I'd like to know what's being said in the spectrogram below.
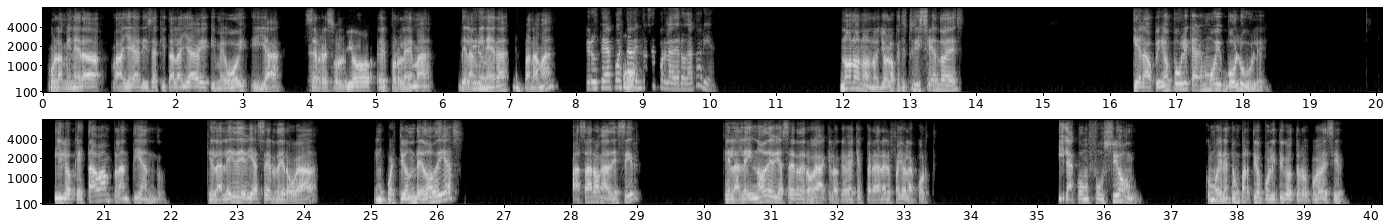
o la minera va a llegar y dice, quita la llave y me voy y ya se resolvió el problema de la Pero- minera en Panamá? Pero usted apuesta O- entonces por la derogatoria. No, no, no, no. Yo lo que te estoy diciendo es que la opinión pública es muy voluble. Y lo que estaban planteando, que la ley debía ser derogada en cuestión de dos días, pasaron a decir que la ley no debía ser derogada, que lo que había que esperar era el fallo de la Corte. Y la confusión, como dirigente de un partido político, te lo puedo decir,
